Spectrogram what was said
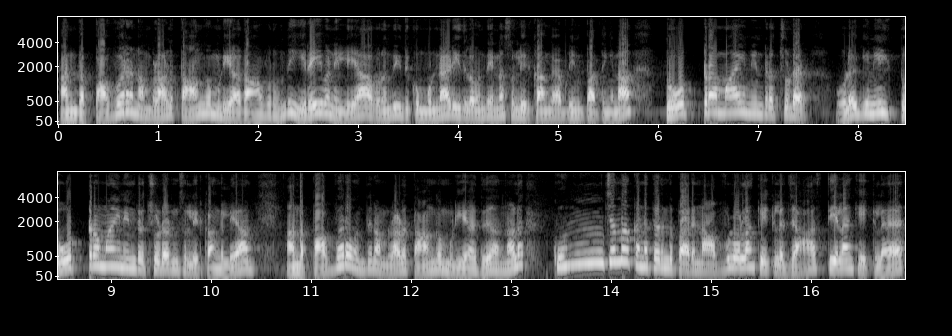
அந்த பவரை நம்மளால் தாங்க முடியாதான் அவர் வந்து இறைவன் இல்லையா? அவர் வந்து இதுக்கு முன்னாடி இதில் வந்து என்ன சொல்லியிருக்காங்க அப்படின்னு பார்த்தீங்கன்னா தோற்றமாய் நின்ற சுடர். உலகினில் தோற்றமாய் நின்ற சுடர்னு சொல்லியிருக்காங்க இல்லையா? அந்த பவரை வந்து நம்மளால் தாங்க முடியாது. அதனால் கொஞ்சமாக கண்ணை திறந்து பாரு. நான் அவ்வளோலாம் கேட்கல. ஜாஸ்தியெல்லாம் கேட்கல.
